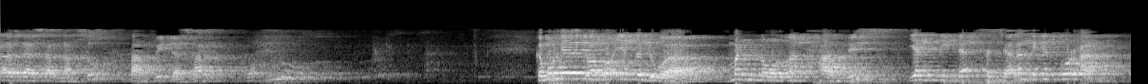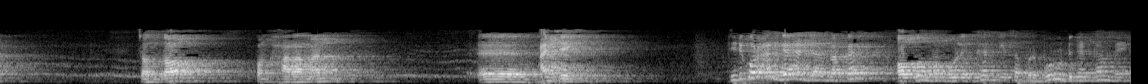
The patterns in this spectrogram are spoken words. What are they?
atas dasar nafsu tapi dasar wahyu. Kemudian kelompok yang kedua menolak hadis yang tidak sejalan dengan Quran. Contoh pengharaman eh, anjing. Di Quran nggak ada, bahkan Allah membolehkan kita berburu dengan kambing,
